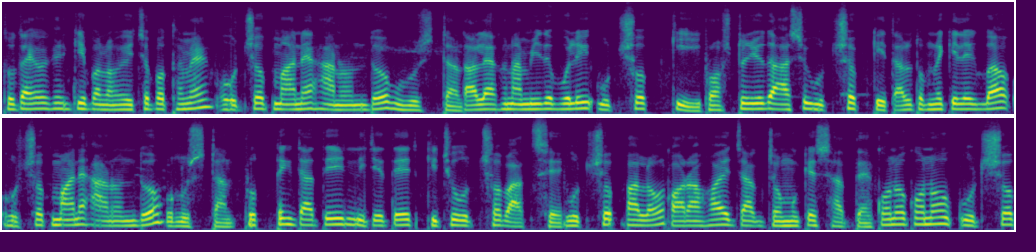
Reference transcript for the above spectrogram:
তো দেখো এখানে কি বলা হয়েছে প্রথমে? উৎসব মানে আনন্দ অনুষ্ঠান। তাহলে এখন আমি যদি বলি উৎসব কি? প্রশ্ন যদি আসে উৎসব কি, তাহলে তোমরা কি লিখবা? উৎসব মানে আনন্দ অনুষ্ঠান। প্রত্যেক জাতির নিজেদের কিছু উৎসব আছে। উৎসব পালন করা হয় জাঁকজমকের সাথে। কোন কোন উৎসব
